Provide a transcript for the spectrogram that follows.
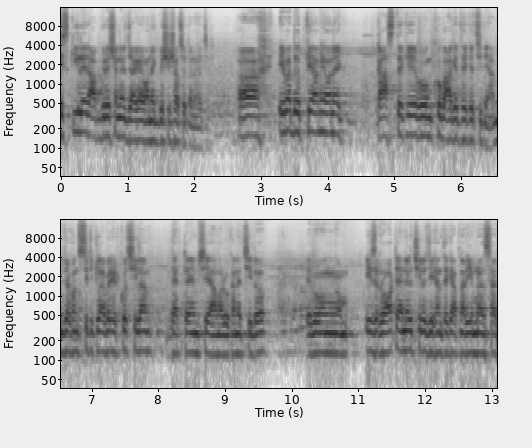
স্কিলের আপগ্রেশনের জায়গায় অনেক বেশি সচেতন হয়েছে। আহ, এবাদতকে আমি অনেক কাছ থেকে এবং খুব আগে থেকে চিনি। আমি যখন সিটি ক্লাবের হেড কোচ ছিলাম দ্যাট টাইম সে আমার ওখানে ছিল এবং ইজ র ট্যানেল ছিল যেখান থেকে আপনার ইমরান স্যার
